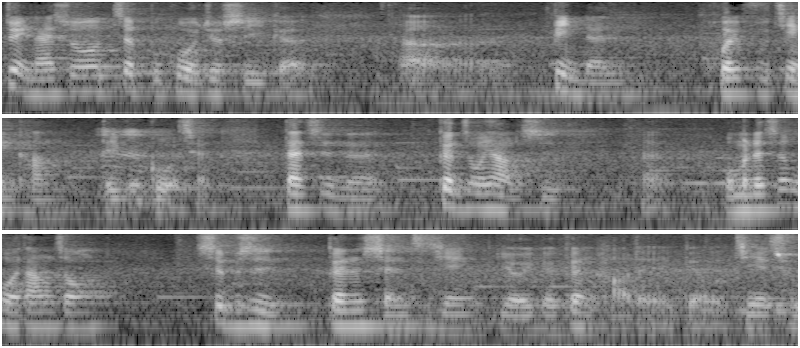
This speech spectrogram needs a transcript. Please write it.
对你来说，这不过就是一个呃病人恢复健康的一个过程。但是呢，更重要的是，呃，我们的生活当中。是不是跟神之间有一个更好的一个接触？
